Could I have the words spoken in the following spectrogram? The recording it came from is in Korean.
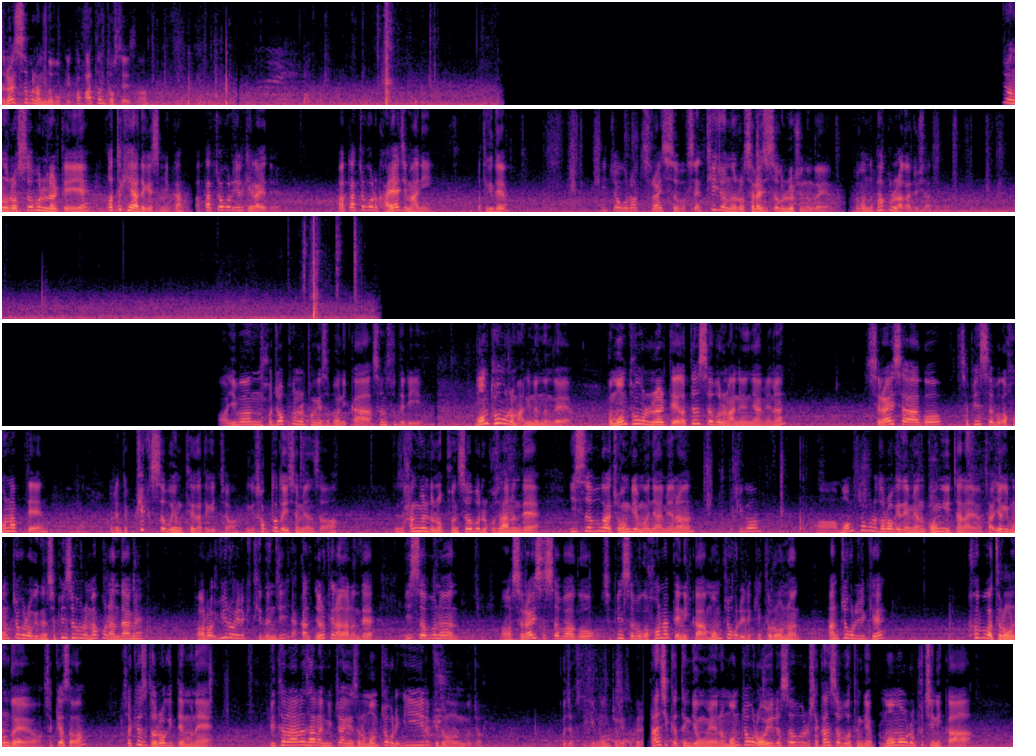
슬라이스 서브를 한번 넣어 볼게요. 똑같은 토스에서. 전으로 서브를 넣을 때에 어떻게 해야 되겠습니까? 바깥쪽으로 이렇게 가야 돼요. 바깥쪽으로 가야지만이 어떻게 돼요? 이쪽으로 슬라이스 서브, 센 T존으로 슬라이스 서브를 있는 거예요. 조금 더 밖으로 나가 주셔야 돼요. 이번 호주 오픈을 통해서 보니까 선수들이 몸통으로 많이 넣는 거예요. 그 몸통으로 넣을 때 어떤 서브를 많이 넣냐면은 슬라이스하고 스핀 서브가 혼합된 어, 그런데 퀵 서브 형태가 되겠죠. 속도도 있으면서 그래서 확률도 높은 서브를 구사하는데 이 서브가 좋은 게 뭐냐면은 지금 어, 몸 쪽으로 들어오게 되면 공이 있잖아요. 자 여기 몸 쪽으로 오게 되면 스핀 서브를 맞고 난 다음에 바로 위로 이렇게 튀든지 약간 이렇게 나가는데 이 서브는 어, 슬라이스 서브하고 스핀 서브가 혼합되니까 몸 쪽으로 이렇게 들어오는 안쪽으로 이렇게 커브가 들어오는 거예요. 섞여서 섞여서 들어오기 때문에 리턴하는 사람 입장에서는 몸 쪽으로 이렇게 들어오는 거죠. 그죠? 이게 몸 쪽에서. 그래- 단식 같은 경우에는 몸 쪽으로 오히려 서브를 세컨 서브 같은 경우 몸으로 붙이니까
